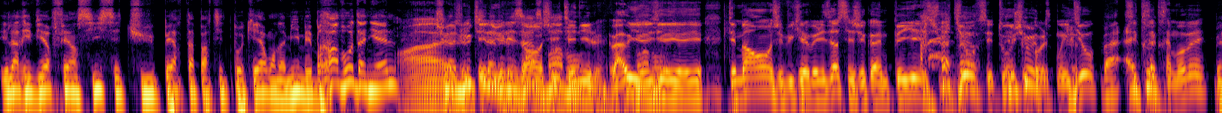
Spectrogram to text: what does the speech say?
et la rivière fait un 6 et tu perds ta partie de poker, mon ami. Mais bravo, Daniel. Ouais, Tu as j'ai lu qu'il avait les as, Non, j'ai été nul. Bah oui, j'ai- j'ai- t'es marrant, j'ai vu qu'il avait les as et j'ai quand même payé. Je suis idiot, c'est tout, Écoute. complètement idiot. Bah, C'est très très mauvais. mais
